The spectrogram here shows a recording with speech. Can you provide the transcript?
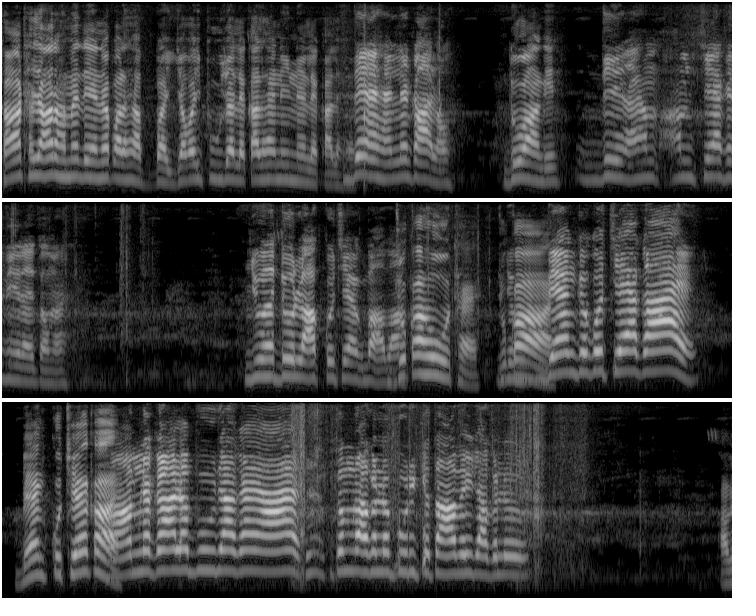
साठ हज़ार हमें देने पड़े है अब भाई जब वही पूजा निकल है नहीं निकल है। दे है निकालो। दो आगे। दे रहे हम हम चेक दे रहे तुम्हें। जो है दो लाख को चेक बाबा। जो का होता है जो जो का बैंक को चेक आए। बैंक कुछ है का हमने कहा लो पूजा के यार तुम रख लो पूरी किताब ही रख लो अब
